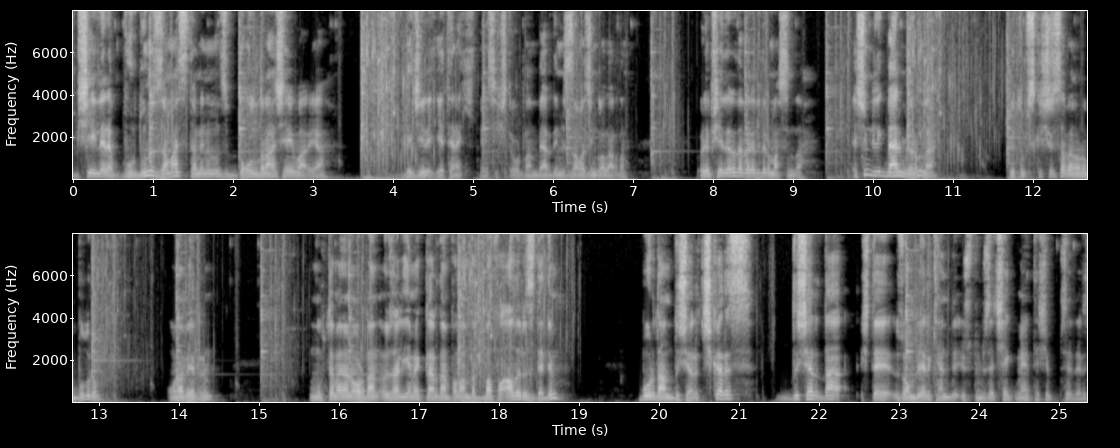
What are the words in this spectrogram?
bir şeylere vurduğunuz zaman staminanızı dolduran şey var ya. Beceri, yetenek. Neyse işte oradan verdiğimiz zavacingolardan. Öyle bir şeylere de verebilirim aslında. Ya şimdilik vermiyorum da. Götüm sıkışırsa ben onu bulurum. Ona veririm. Muhtemelen oradan özel yemeklerden falan da buff'ı alırız dedim. Buradan dışarı çıkarız. Dışarıda işte zombileri kendi üstümüze çekmeye teşebbüs ederiz.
